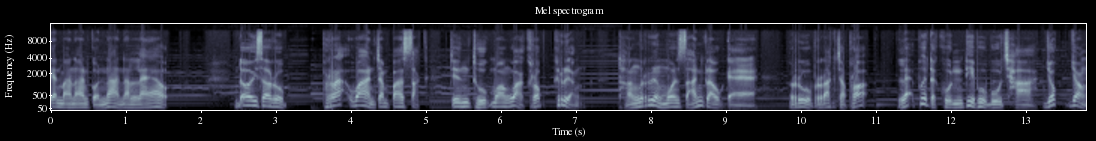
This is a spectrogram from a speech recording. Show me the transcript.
กันมานานก่อนหน้านั้นแล้ว โดยสรุป พระว่านจำปาสักจึงถูกมองว่าครบเครื่อง ทั้งเรื่องมวลสารเก่าแก่ รูปลักษ์เฉพาะ และเพื่อตะคุณที่ผู้บูชายกย่อง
